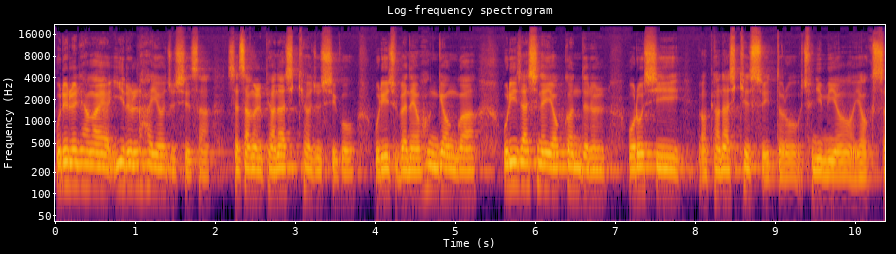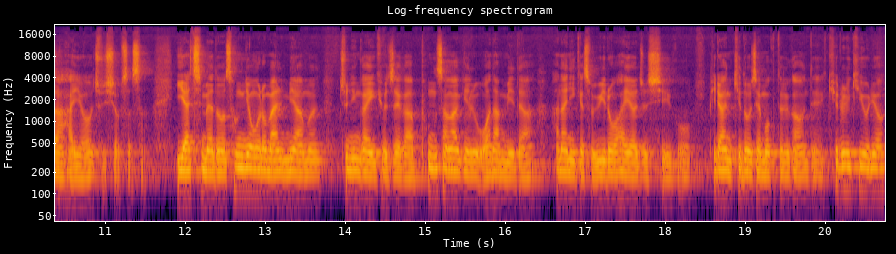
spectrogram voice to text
우리를 향하여 일을 하여 주시사 세상을 변화시켜 주시고 우리 주변의 환경과 우리 자신의 여건들을 오롯이 변화시킬 수 있도록 주님이여 역사하여 주시옵소서. 이 아침에도 성령으로 말미암은 주님과의 교제가 풍성하길 원합니다. 하나님께서 위로하여 주시고 필요한 기도 제목들 가운데 귀를 기울여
